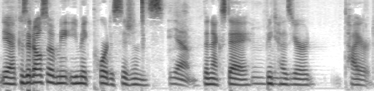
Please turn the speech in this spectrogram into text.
Yeah, because it also me you make poor decisions Yeah. the next day Mm-hmm. because you're tired.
